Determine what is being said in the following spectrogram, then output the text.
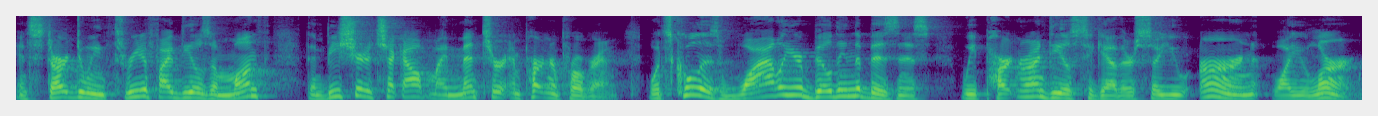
and start doing three to five deals a month, then be sure to check out my mentor and partner program. What's cool is while you're building the business, we partner on deals together so you earn while you learn.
